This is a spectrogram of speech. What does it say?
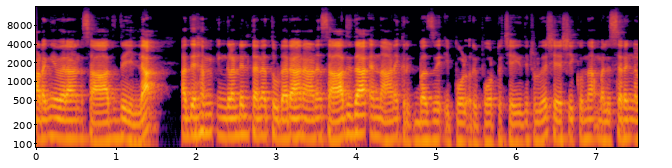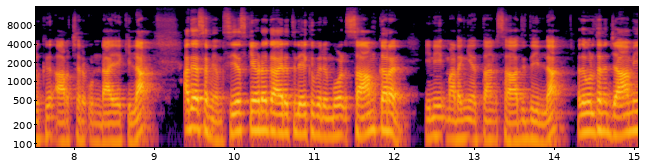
മടങ്ങി വരാൻ സാധ്യതയില്ല. അദ്ദേഹം ഇംഗ്ലണ്ടിൽ തന്നെ തുടരാനാണ് സാധ്യത എന്നാണ് ക്രിക്ക് ബസ് ഇപ്പോൾ റിപ്പോർട്ട് ചെയ്തിട്ടുള്ളത്. ശേഷിക്കുന്ന മത്സരങ്ങൾക്ക് ആർച്ചർ ഉണ്ടായേക്കില്ല. അതേസമയം സി എസ് കെയുടെ കാര്യത്തിലേക്ക് വരുമ്പോൾ സാം കറൻ ഇനി മടങ്ങിയെത്താൻ സാധ്യതയില്ല. അതുപോലെ തന്നെ ജാമി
